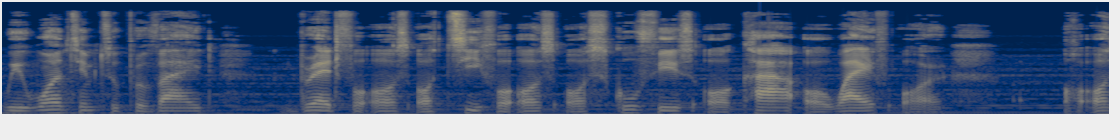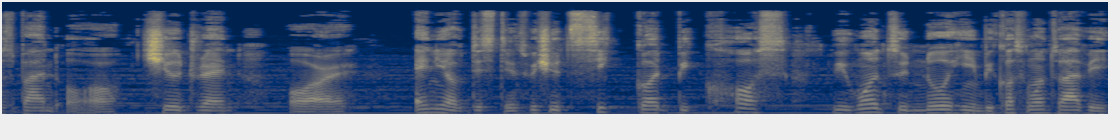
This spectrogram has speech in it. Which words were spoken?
we want Him to provide bread for us, or tea for us, or school fees, or car, or wife, or, or husband, or children, or any of these things. We should seek God because we want to know Him, because we want to have a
